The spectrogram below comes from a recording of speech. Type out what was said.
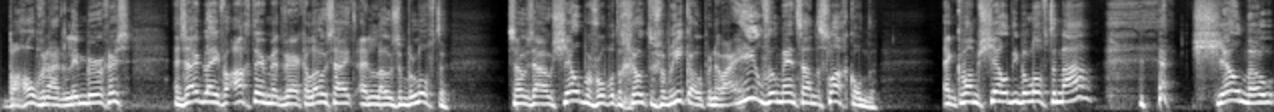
behalve naar de Limburgers. En zij bleven achter met werkeloosheid en loze beloften. Zo zou Shell bijvoorbeeld een grote fabriek openen waar heel veel mensen aan de slag konden. En kwam Shell die belofte na? Shell no.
